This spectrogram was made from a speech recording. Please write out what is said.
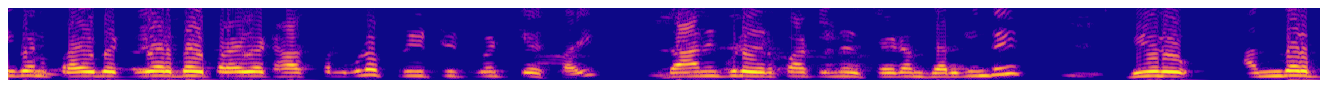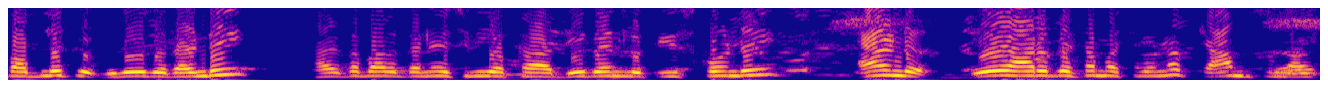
Even private nearby private hospital కూడా ఫ్రీ ట్రీట్మెంట్ చేస్తాయి. దానికి కూడా ఏర్పాట్లు అనేది చేయడం జరిగింది. మీరు అందరు పబ్లిక్ రండి. హైదరాబాద్ గణేష్ యొక్క దీవెన్లు తీసుకోండి. అండ్ ఏ ఆరోగ్య సమస్యలు ఉన్నా క్యాంప్స్ ఉన్నాయి.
